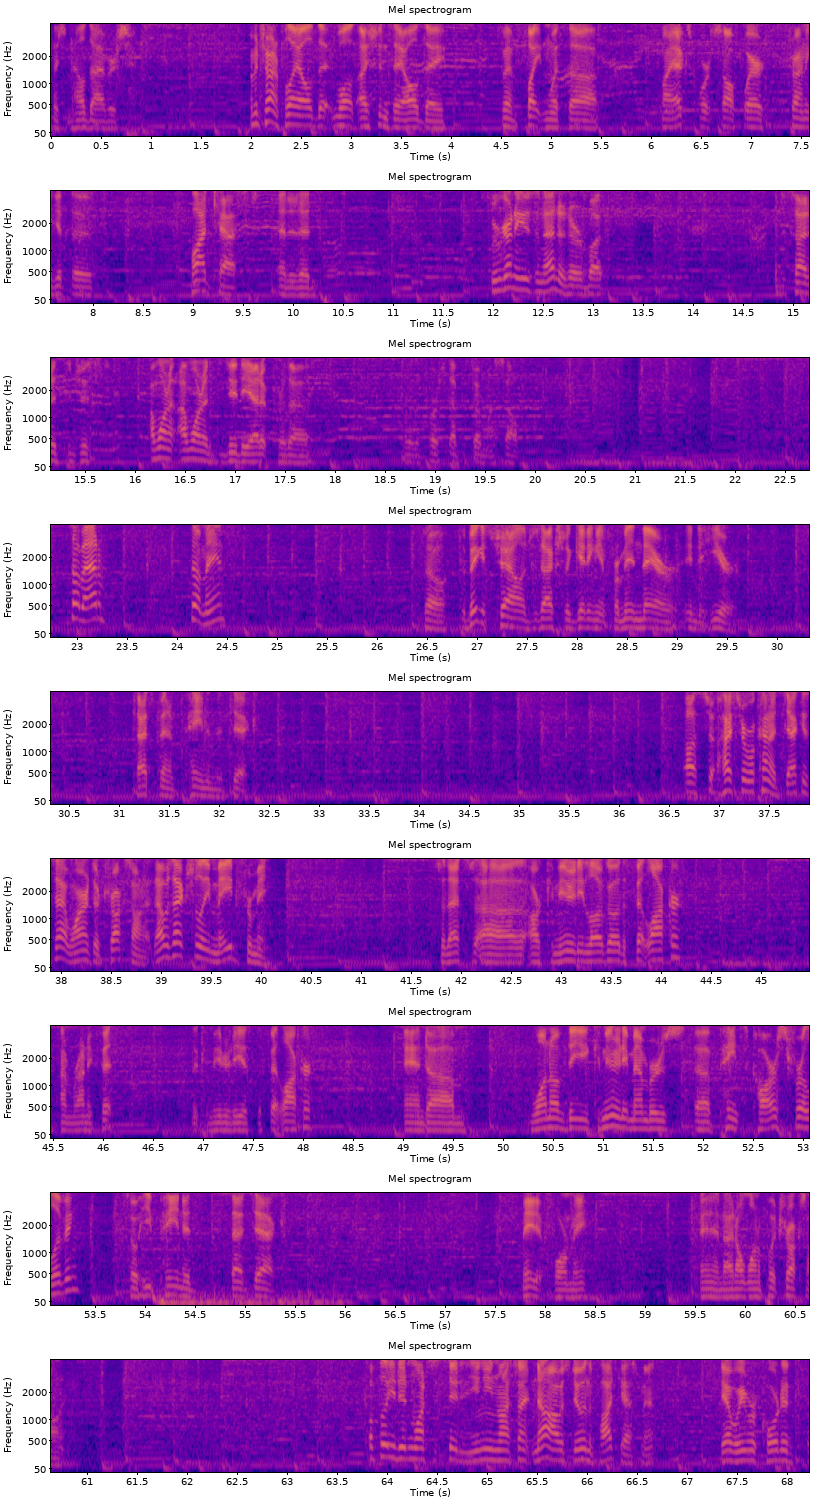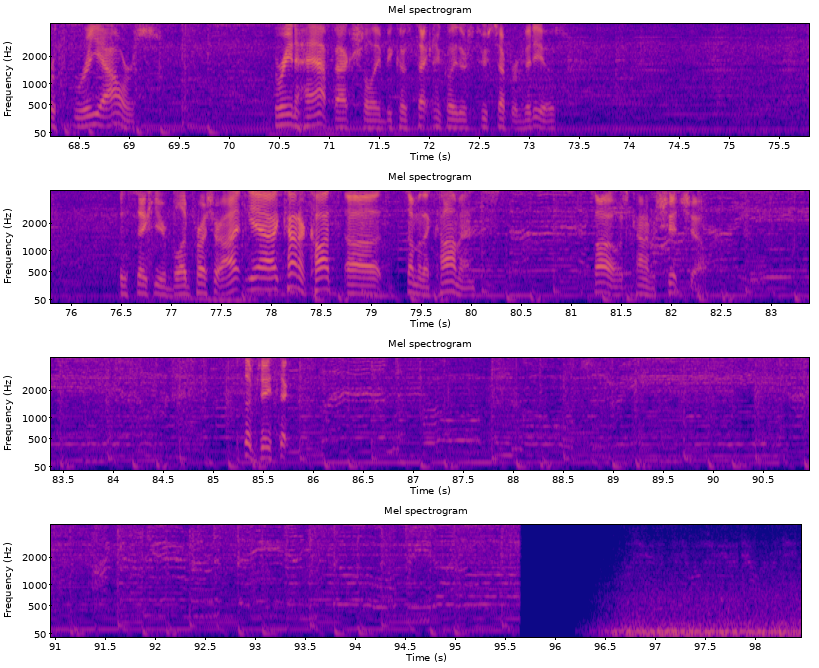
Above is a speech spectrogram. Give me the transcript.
Play some Helldivers. I've been trying to play all day. Well, I shouldn't say all day. I've been fighting with uh, my export software, trying to get the podcast edited. We were going to use an editor, but I decided to just. I wanted. I wanted to do the edit for the for the first episode myself. What's up, Adam? What's up, man? So the biggest challenge is actually getting it from in there into here. That's been a pain in the dick. Uh, sir, hi, sir. What kind of deck is that? Why aren't there trucks on it? That was actually made for me. So that's uh, our community logo, the Fit Locker. I'm Ronnie Fit. The community is the Fit Locker. And um, one of the community members uh, paints cars for a living. So he painted that deck. Made it for me. And I don't want to put trucks on it. Hopefully you didn't watch the State of the Union last night. No, I was doing the podcast, man. Yeah, we recorded for three hours. Three and a half, actually, because technically there's two separate videos. For the sake of your blood pressure. I yeah, I kind of caught uh, some of the comments. Saw it was kind of a shit show. What's up, J-Stick?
